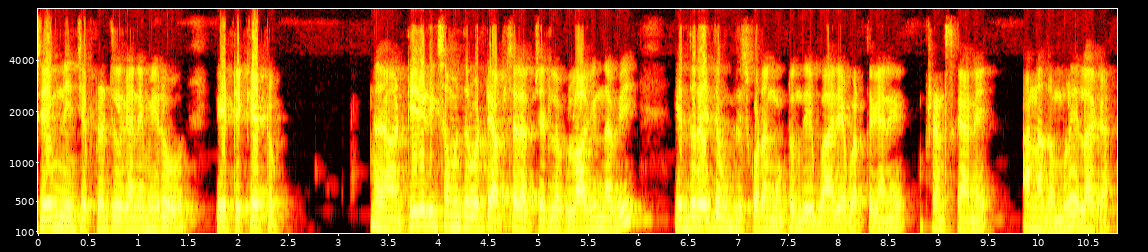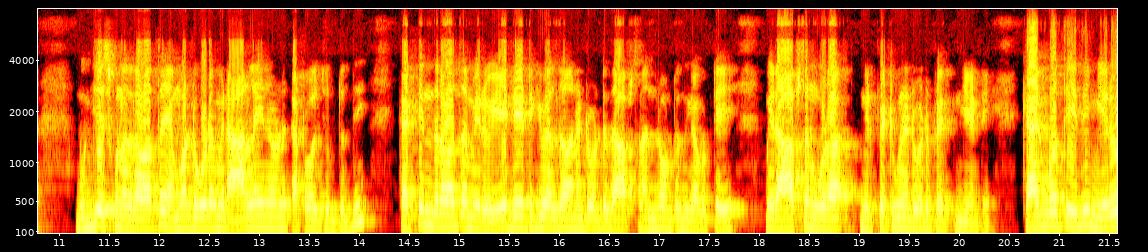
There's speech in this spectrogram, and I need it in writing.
సేమ్ నేను చెప్పినట్లుగానే మీరు ఈ టికెట్ టీడీడీకి సంబంధించినటువంటి వెబ్సైట్ వెబ్సైట్లోకి లాగిన్ అవి ఇద్దరైతే బుక్ చేసుకోవడానికి ఉంటుంది. భార్య భర్త కానీ ఫ్రెండ్స్ కానీ. అన్నదమ్ములు ఇలాగా బుక్ చేసుకున్న తర్వాత అమౌంట్ కూడా మీరు ఆన్లైన్లోనే కట్టవలసి ఉంటుంది. కట్టిన తర్వాత మీరు ఏ డేట్కి వెళ్దాం అనేటువంటిది ఆప్షన్ అందులో ఉంటుంది కాబట్టి మీరు ఆప్షన్ కూడా మీరు పెట్టుకునేటువంటి ప్రయత్నం చేయండి. కాకపోతే ఇది మీరు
